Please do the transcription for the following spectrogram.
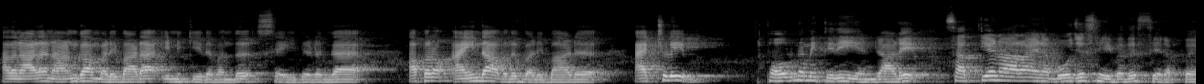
அதனால் நான்காம் வழிபாடாக இன்றைக்கி இதை வந்து செய்திடுங்க. அப்புறம் ஐந்தாவது வழிபாடு. ஆக்சுவலி பௌர்ணமி திதி என்றாலே சத்யநாராயண பூஜை செய்வது சிறப்பு.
